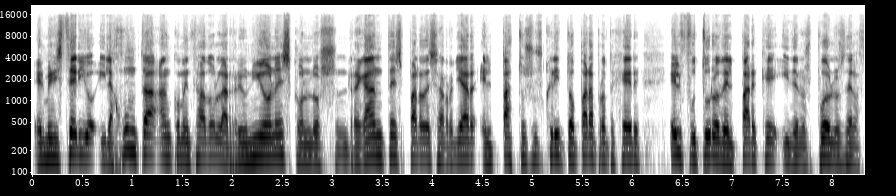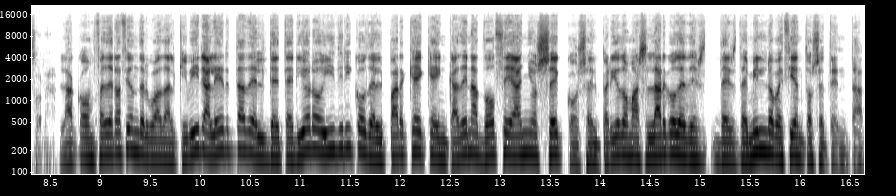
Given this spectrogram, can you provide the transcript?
El Ministerio y la Junta han comenzado las reuniones con los regantes para desarrollar el pacto suscrito para proteger el futuro del parque y de los pueblos de la zona. La Confederación del Guadalquivir alerta del deterioro hídrico del parque que encadena 12 años secos, el periodo más largo desde 1970.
